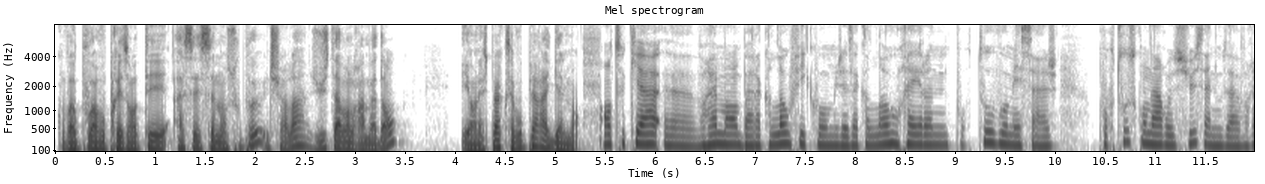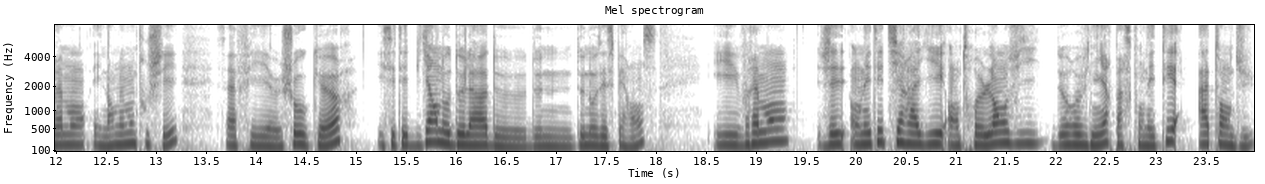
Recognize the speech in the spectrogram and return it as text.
qu'on va pouvoir vous présenter assez seulement sous peu, Inch'Allah, juste avant le ramadan. Et on espère que ça vous plaira également. En tout cas, euh, vraiment, barakallahu fikoum, jazakallahu khairan pour tous vos messages, pour tout ce qu'on a reçu. Ça nous a vraiment énormément touchés. Ça fait euh, chaud au cœur et c'était bien au-delà de, de- nos espérances. Et vraiment, on était tiraillés entre l'envie de revenir parce qu'on était attendus.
